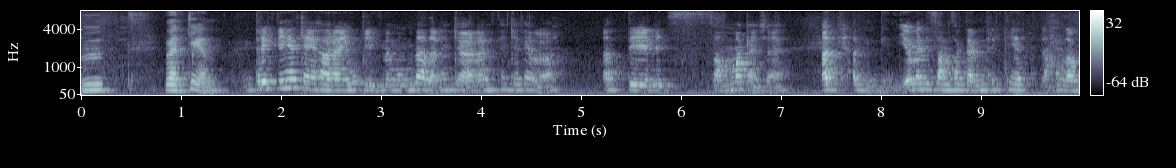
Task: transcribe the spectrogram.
Mm, verkligen. Präktighet kan ju höra ihop lite med mognad där, tänker jag, eller tänker jag fel då? Att det är lite samma kanske? Att, att, ja men det är samma sak där präktighet, handlar om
